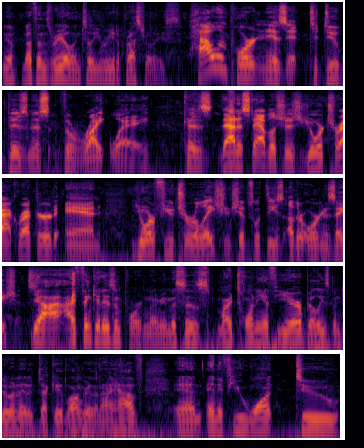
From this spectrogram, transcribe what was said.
you know, nothing's real until you read a press release. How important is it to do business the right way? Because that establishes your track record and – your future relationships with these other organizations. Yeah, I, I, think it is important. I mean, this is my 20th year. Billy's been doing it a decade longer than I have, and and if you want to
